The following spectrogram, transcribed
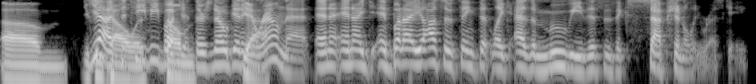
um, you can yeah, it's a TV budget. filmed- There's no getting Yeah. around that. And and I but I also think that like as a movie, this is exceptionally risky.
